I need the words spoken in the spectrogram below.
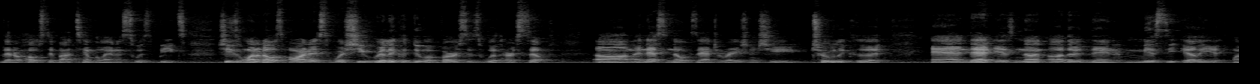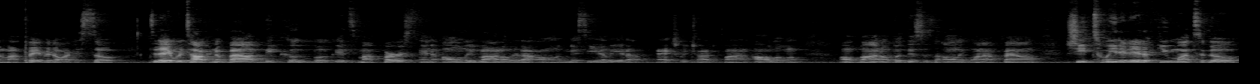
that are hosted by Timbaland and Swizz Beatz, she's one of those artists where she really could do a versus with herself, um, and that's no exaggeration. She truly could, and that is none other than Missy Elliott, one of my favorite artists. So today we're talking about the Cookbook. It's my first and only vinyl that I own of Missy Elliott. I actually tried to find all of them on vinyl, but this is the only one I found. She tweeted it a few months ago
